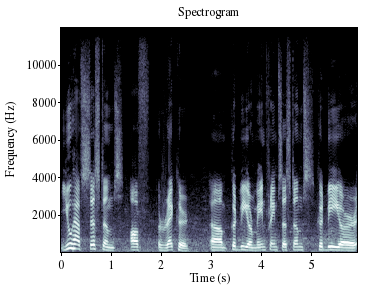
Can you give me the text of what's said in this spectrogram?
you have systems of record, um, could be your mainframe systems, could be your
